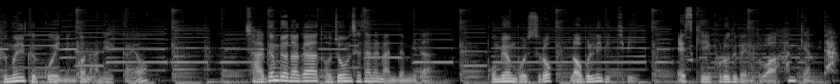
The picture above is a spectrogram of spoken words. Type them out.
금을 긋고 있는 건 아닐까요? 작은 변화가 더 좋은 세상을 만듭니다. 보면 볼수록 lovely B tv SK 브로드밴드와 함께합니다.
